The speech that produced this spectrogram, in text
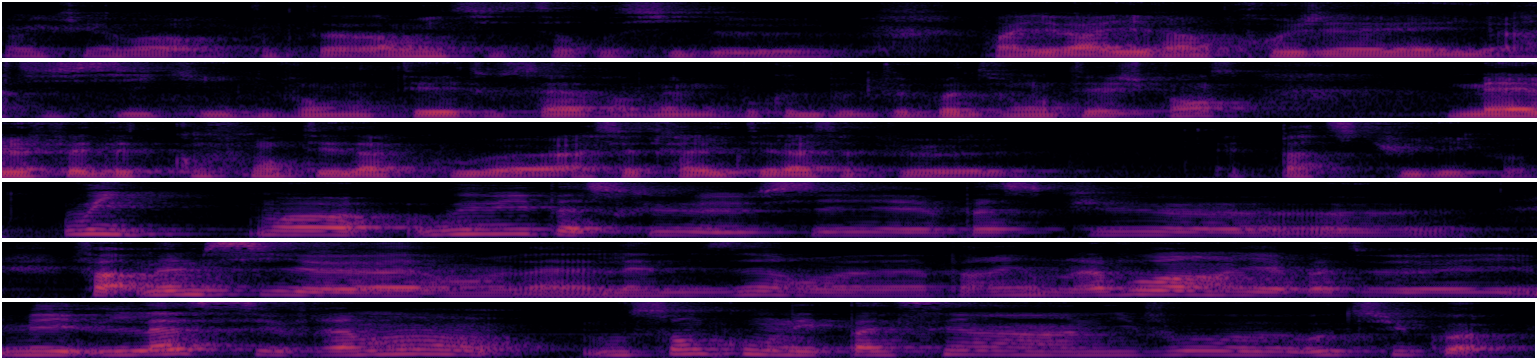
Ok, wow. Donc t'as vraiment une sorte aussi de... Enfin, il y avait, il y avait un projet artistique, une volonté, tout ça, enfin, même beaucoup de, de bonne volonté, je pense. Mais le fait d'être confronté d'un coup à cette réalité-là, ça peut être particulier, quoi. Oui, moi, oui, oui, parce que c'est parce que, euh, enfin, même si euh, la, la misère euh, à Paris, on la voit, il y a pas de, mais là, c'est vraiment, on sent qu'on est passé à un niveau euh, au-dessus, quoi.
